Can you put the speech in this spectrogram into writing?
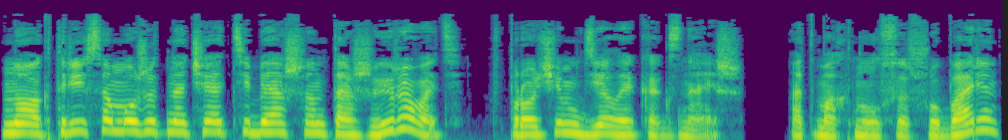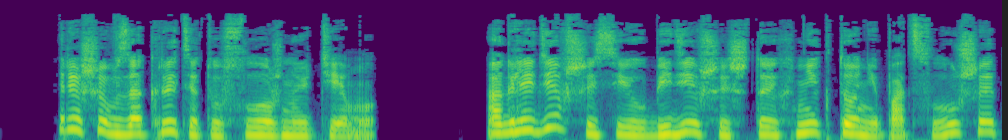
но актриса может начать тебя шантажировать. Впрочем, делай как знаешь», — отмахнулся Шубарин решив закрыть эту сложную тему. Оглядевшись и убедившись, что их никто не подслушает,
